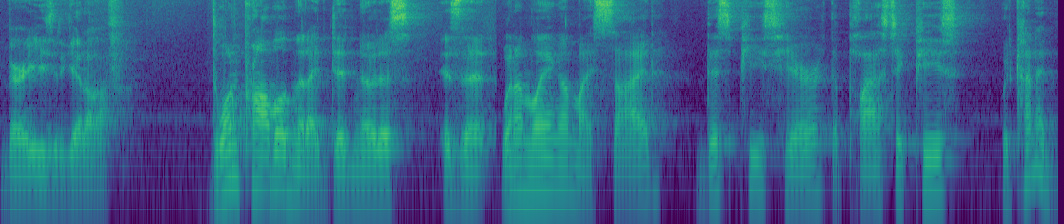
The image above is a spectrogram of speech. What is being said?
Very easy to get off. The one problem that I did notice is that when I'm laying on my side, this piece here, the plastic piece, would kind of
